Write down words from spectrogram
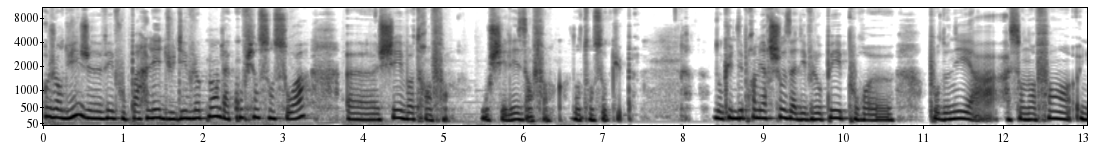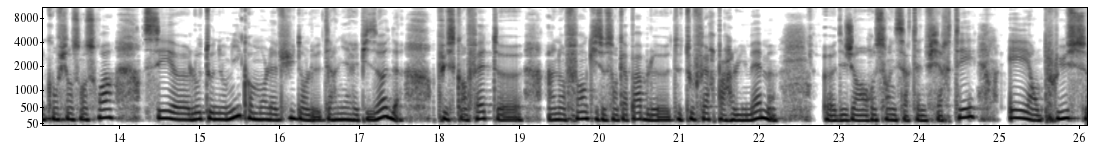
Aujourd'hui, je vais vous parler du développement de la confiance en soi euh, chez votre enfant chez les enfants dont on s'occupe. Donc une des premières choses à développer pour euh, donner à, son enfant une confiance en soi, c'est euh, l'autonomie, comme on l'a vu dans le dernier épisode, puisqu'en fait euh, un enfant qui se sent capable de tout faire par lui-même, déjà en ressent une certaine fierté et en plus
